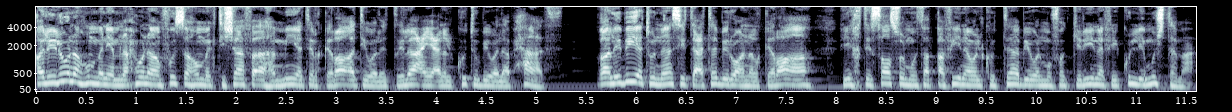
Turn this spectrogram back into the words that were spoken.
قليلون هم من يمنحون أنفسهم اكتشاف أهمية القراءة والاطلاع على الكتب والأبحاث. غالبية الناس تعتبر أن القراءة هي اختصاص المثقفين والكتاب والمفكرين في كل مجتمع،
